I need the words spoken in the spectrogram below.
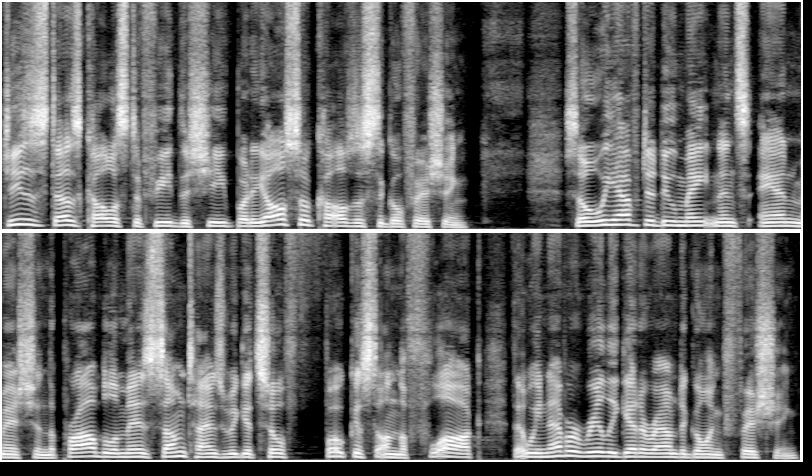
Jesus does call us to feed the sheep, but he also calls us to go fishing. So we have to do maintenance and mission. The problem is sometimes we get so focused on the flock that we never really get around to going fishing.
